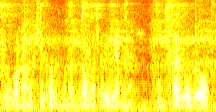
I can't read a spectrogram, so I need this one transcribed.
Y bueno chicos, nos vemos el viernes. Un saludo.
